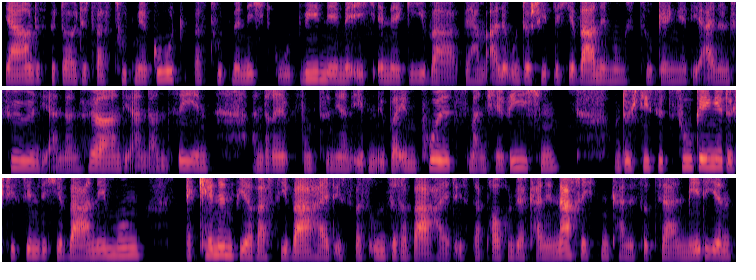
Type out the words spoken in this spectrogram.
Ja, und es bedeutet, was tut mir gut, was tut mir nicht gut, wie nehme ich Energie wahr. Wir haben alle unterschiedliche Wahrnehmungszugänge. Die einen fühlen, die anderen hören, die anderen sehen, andere funktionieren eben über Impuls, manche riechen. Und durch diese Zugänge, durch die sinnliche Wahrnehmung erkennen wir, was die Wahrheit ist, was unsere Wahrheit ist. Da brauchen wir keine Nachrichten, keine sozialen Medien.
